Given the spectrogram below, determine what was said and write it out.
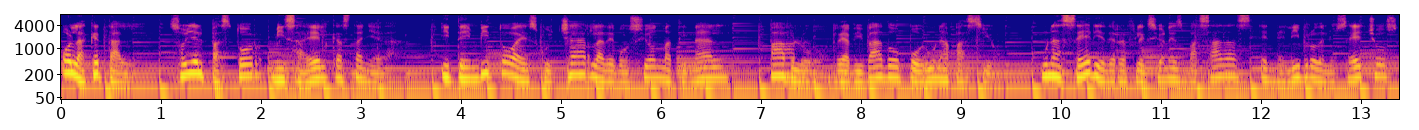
Hola, ¿qué tal? Soy el pastor Misael Castañeda y te invito a escuchar la devoción matinal Pablo, reavivado por una pasión, una serie de reflexiones basadas en el libro de los Hechos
